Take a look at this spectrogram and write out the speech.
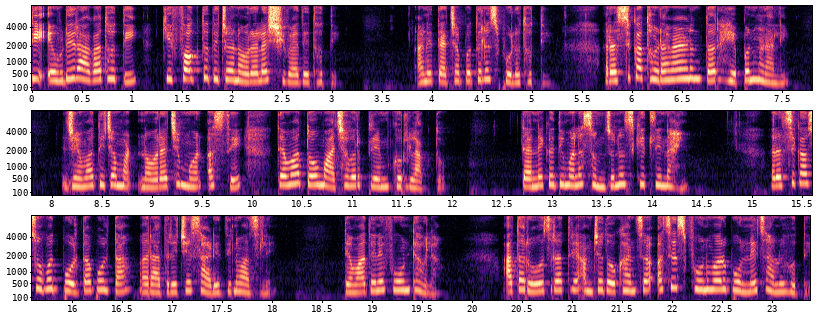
ती एवढी रागात होती की फक्त तिच्या नवऱ्याला शिव्या देत होती आणि त्याच्याबद्दलच बोलत होती. रसिका थोड्या वेळानंतर हे पण म्हणाली जेव्हा तिच्या म नवऱ्याचे मन असते तेव्हा तो माझ्यावर प्रेम करू लागतो. त्याने कधी मला समजूनच घेतली नाही. रसिकासोबत बोलता बोलता रात्रीचे साडेतीन वाजले. तेव्हा तिने फोन ठेवला. आता रोज रात्री आमच्या दोघांचं असेच फोनवर बोलणे चालू होते.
